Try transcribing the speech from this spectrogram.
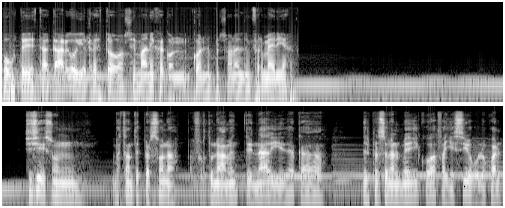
o usted está a cargo y el resto se maneja con, con el personal de enfermería? Sí, sí, son bastantes personas. Afortunadamente nadie de acá del personal médico ha fallecido, por lo cual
